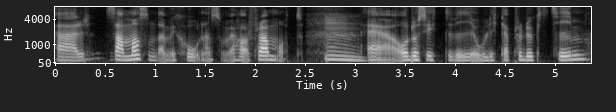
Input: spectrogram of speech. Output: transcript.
är samma som den visionen som vi har framåt. Mm. Eh, och då sitter vi i olika produktteam.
